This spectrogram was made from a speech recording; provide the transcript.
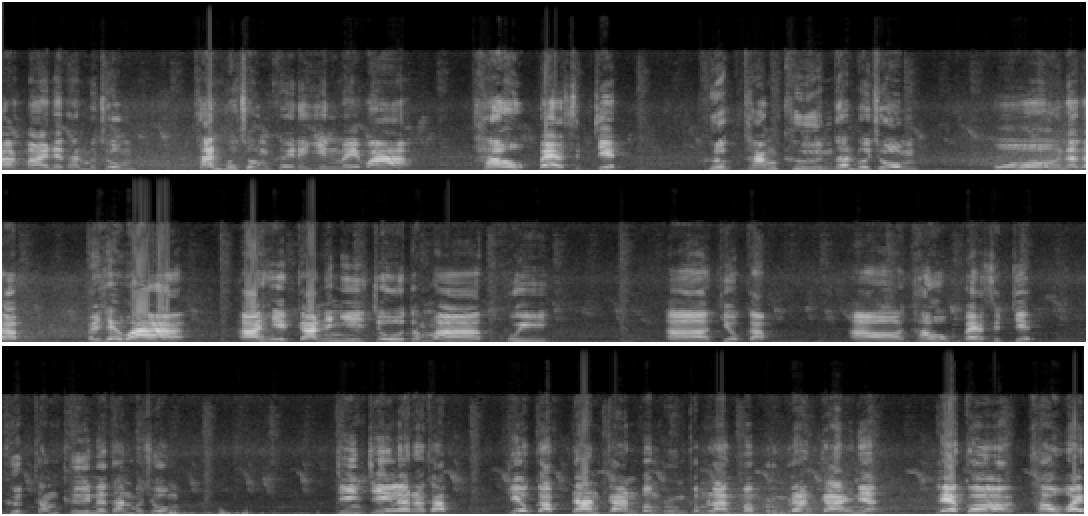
มากมายนะท่านผู้ชม ท่านผู้ชมเคยได้ยินไหมว่า เท่า 87คึกทั้งคืนท่านผู้ชม โอ้นะครับ ไม่ใช่ว่าเหตุการณ์อย่างนี้โจต้องมาคุยเกี่ยวกับเท่า 87 คึกทั้งคืนนะท่านผู้ชม จริงๆแล้วนะครับ เกี่ยวกับด้านการบำรุงกำลังบำรุงร่างกายเนี่ยแล้วก็เท่าวัย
